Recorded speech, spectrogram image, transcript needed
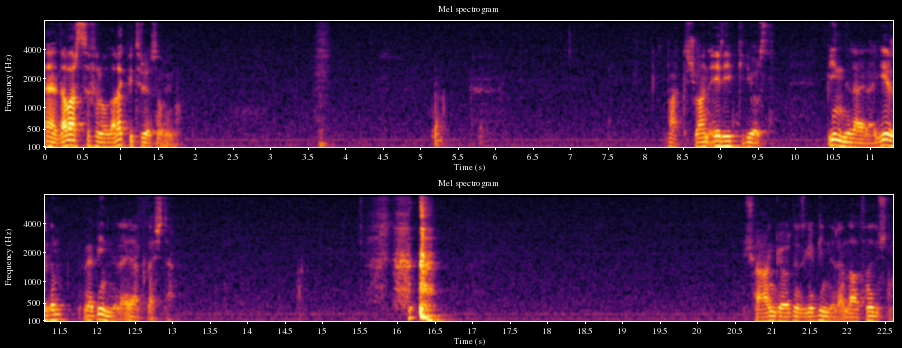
Elde var sıfır olarak bitiriyorsun oyunu. Bak şu an eriyip gidiyoruz. 1000 lirayla girdim ve 1000 liraya yaklaştı. Şu an gördüğünüz gibi 1000 liranın altına düştüm.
